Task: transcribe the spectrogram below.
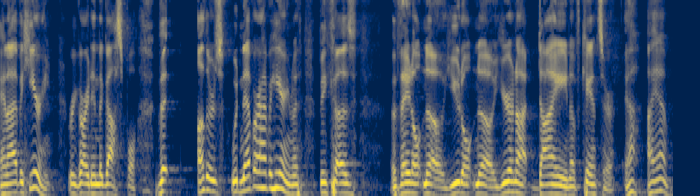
And I have a hearing regarding the gospel that others would never have a hearing with because they don't know. You don't know. You're not dying of cancer. Yeah, I am.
